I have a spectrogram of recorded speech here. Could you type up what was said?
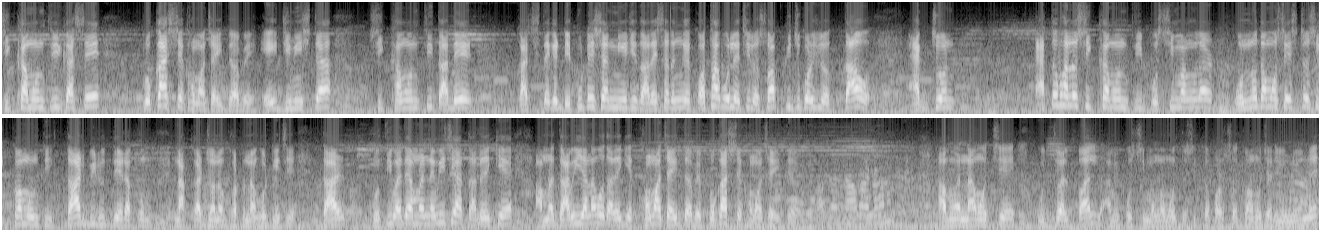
শিক্ষামন্ত্রীর কাছে প্রকাশ্যে ক্ষমা চাইতে হবে। এই জিনিসটা শিক্ষামন্ত্রী তাদের কাছ থেকে ডেপুটেশন নিয়েছে, তাদের সঙ্গে কথা বলেছিল, সব কিছু করেছিল, তাও একজন এত ভালো শিক্ষামন্ত্রী, পশ্চিমবাংলার অন্যতম শ্রেষ্ঠ শিক্ষামন্ত্রী, তার বিরুদ্ধে এরকম নাক্কারজনক ঘটনা ঘটিয়েছে। তার প্রতিবাদে আমরা নেমেছি আর তাদেরকে আমরা দাবি জানাব, তাদেরকে ক্ষমা চাইতে হবে, প্রকাশ্যে ক্ষমা চাইতে হবে। আমার নাম হচ্ছে উজ্জ্বল পাল, আমি পশ্চিমবঙ্গ মধ্যশিক্ষা পরিষদ কর্মচারী ইউনিয়নের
